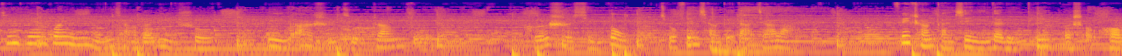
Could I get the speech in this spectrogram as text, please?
今天关于冥想的艺术。第二十九章节，何时行动就分享给大家啦！非常感谢您的聆听和守候。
